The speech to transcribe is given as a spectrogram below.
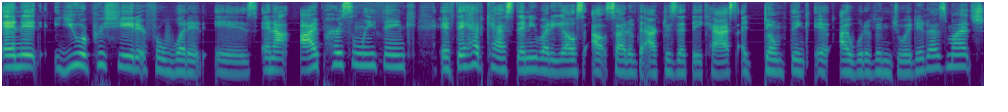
and it you appreciate it for what it is. And I, I personally think if they had cast anybody else outside of the actors that they cast i don't think it, i would have enjoyed it as much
